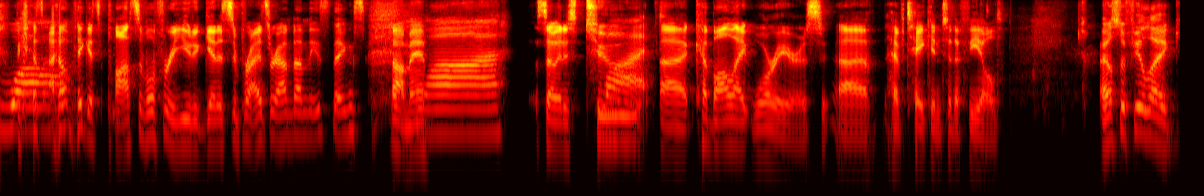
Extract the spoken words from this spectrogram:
Wah. because I don't think it's possible for you to get a surprise round on these things. Oh man. Wah. So it is two uh, Kabalite warriors uh, have taken to the field. I also feel like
